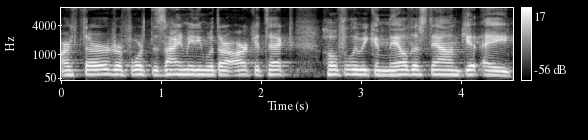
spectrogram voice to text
our third or fourth design meeting with our architect. Hopefully, we can nail this down, get a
